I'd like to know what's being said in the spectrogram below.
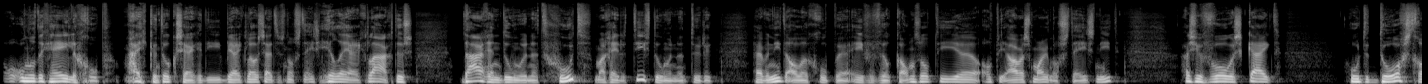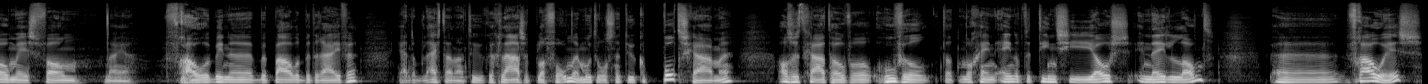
onder de gehele groep. Maar je kunt ook zeggen, die werkloosheid is nog steeds heel erg laag. Dus daarin doen we het goed, maar relatief doen we natuurlijk, hebben niet alle groepen evenveel kans op die, uh, op die arbeidsmarkt, nog steeds niet. Als je vervolgens kijkt hoe de doorstroom is van, nou ja, vrouwen binnen bepaalde bedrijven, ja, dan blijft daar natuurlijk een glazen plafond en moeten we ons natuurlijk kapot schamen als het gaat over hoeveel, dat nog geen 1 op de 10 CEO's in Nederland uh, vrouw is.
